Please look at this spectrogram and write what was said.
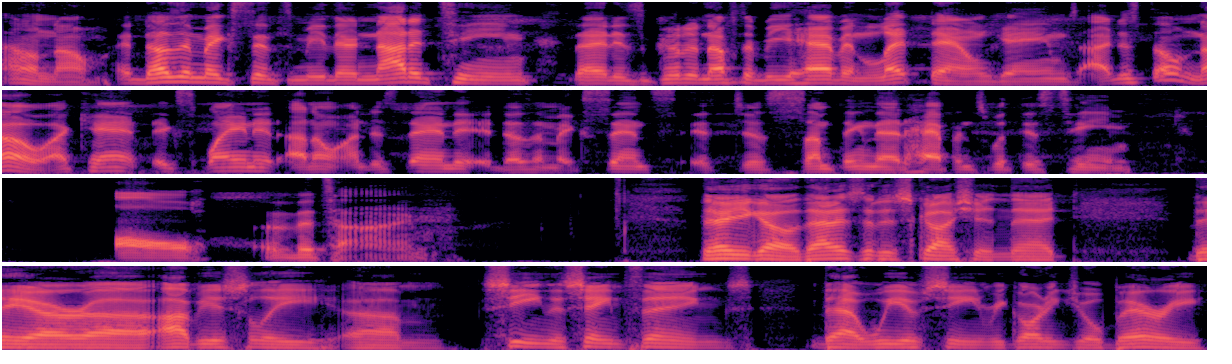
I don't know. It doesn't make sense to me. They're not a team that is good enough to be having letdown games. I just don't know. I can't explain it. I don't understand it. It doesn't make sense. It's just something that happens with this team all the time. There you go. That is a discussion that they are uh, obviously um, seeing the same things that we have seen regarding Joe Barry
